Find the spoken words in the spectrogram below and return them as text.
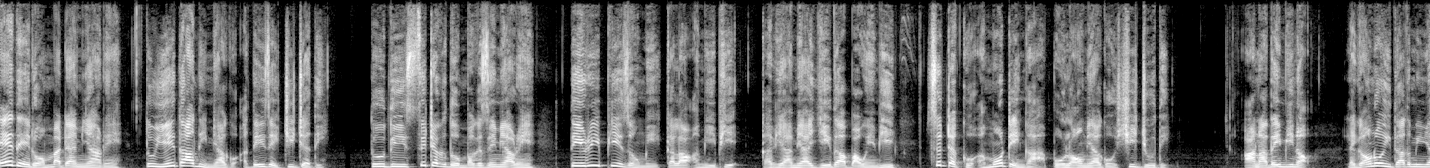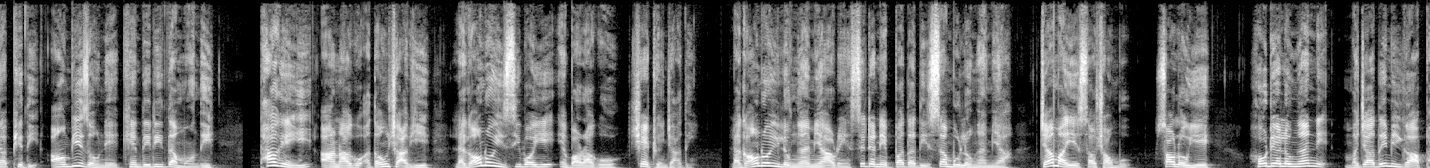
ဧည့်သည်တော်မှတ်တမ်းများတွင်သူရေးသားသည့်များကိုအသေးစိတ်ကြီးကြပ်သည် သူသည်စစ်တပ်ကသို့မဂဇင်းများတွင်တီရီပြည့်စုံမီကလောင်အမည်ဖြင့်ကြပြများရေးသားပါဝင်ပြီးစစ်တပ်ကိုအမွှတင်ကပိုလောင်းများကိုရှိကျူးသည်အာနာသိမ့်ပြီးနောက်၎င်းတို့၏သားသမီးများဖြစ်သည့်အောင်ပြည့်စုံနှင့်ခင်သီရိတမွန်သည်ဖခင်၏အာနာကိုအသုံးချပြီး၎င်းတို့၏စီးပွားရေးအင်ပါရာကိုရှဲ့ထွင်ကြသည်၎င်းတို့၏လုပ်ငန်းများတွင်စစ်တပ်နှင့်ပတ်သက်သည့်စက်မှုလုပ်ငန်းများကျန်းမာရေးစောင့်ရှောက်မှုစောက်လုပ်ရေးဟိုတယ်လုပ်ငန်းနှင့်မကြသေးမီကဖ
